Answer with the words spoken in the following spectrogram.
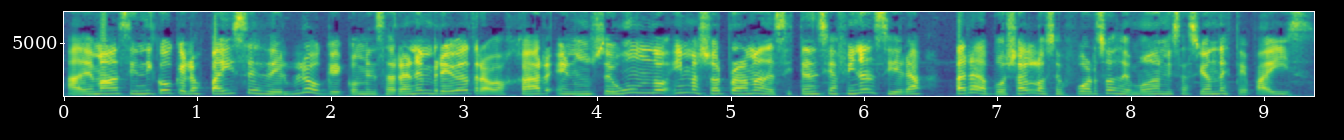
Además, indicó que los países del bloque comenzarán en breve a trabajar en un segundo y mayor programa de asistencia financiera para apoyar los esfuerzos de modernización de este país.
